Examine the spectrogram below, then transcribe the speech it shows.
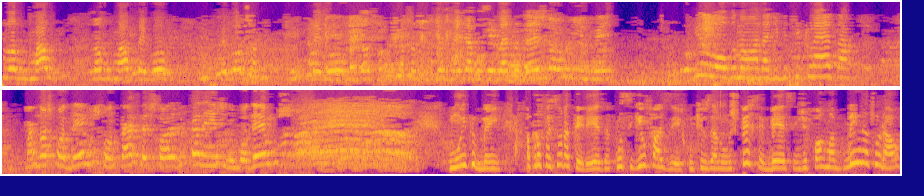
O lobo mal, lobo mal pegou, pegou, pegou vermelho e a bicicleta dele. Hein? E o lobo não anda de bicicleta. Mas nós podemos contar essa história diferente, não podemos? Muito bem. A professora Tereza conseguiu fazer com que os alunos percebessem de forma bem natural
